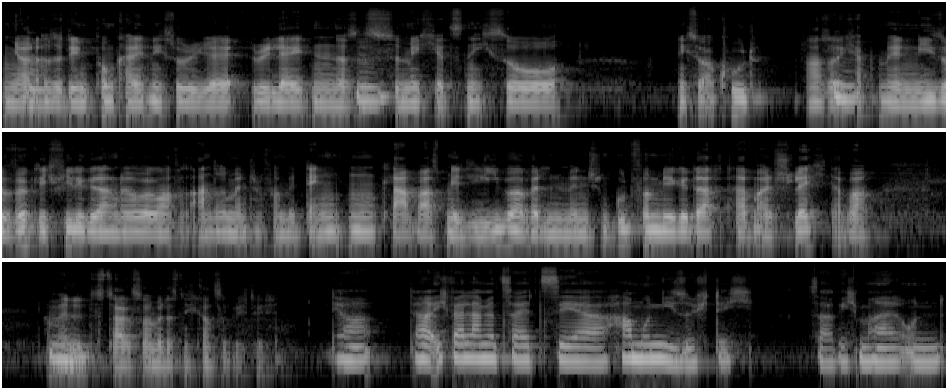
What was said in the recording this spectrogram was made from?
Ja, ja. also den Punkt kann ich nicht so relaten. Das mhm. ist für mich jetzt nicht so, nicht so akut. Also mhm. ich habe mir nie so wirklich viele Gedanken darüber gemacht, was andere Menschen von mir denken. Klar war es mir lieber, wenn Menschen gut von mir gedacht haben als schlecht, aber am Ende mhm. des Tages war mir das nicht ganz so wichtig. Ja, ja, ich war lange Zeit sehr harmoniesüchtig, sage ich mal. Und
